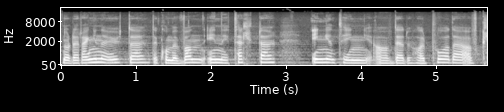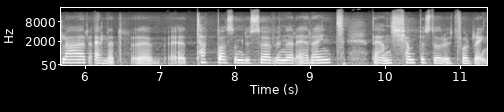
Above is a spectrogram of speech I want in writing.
når det regner ute, det kommer vann inn i teltet, Ingenting av det du har på deg av klær eller eh, tepper som du sover under, er rent. Det er en kjempestor utfordring.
